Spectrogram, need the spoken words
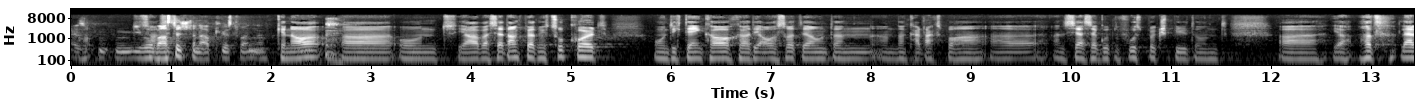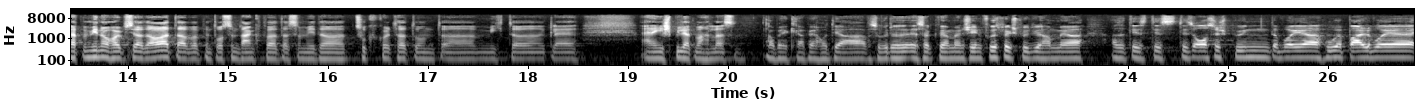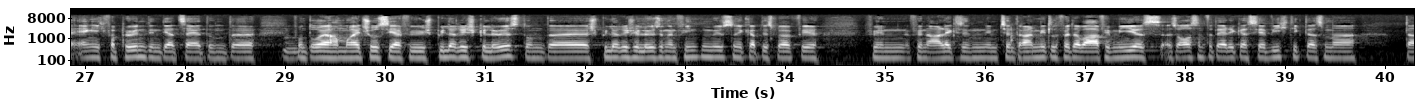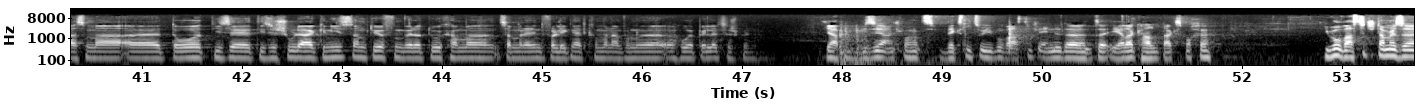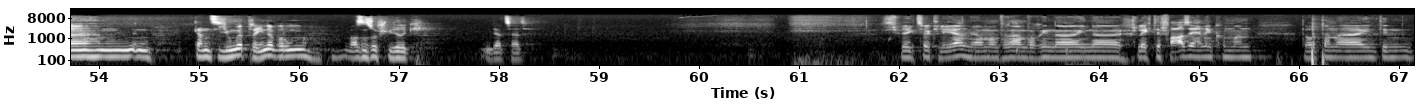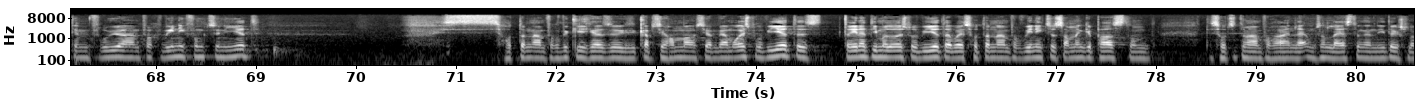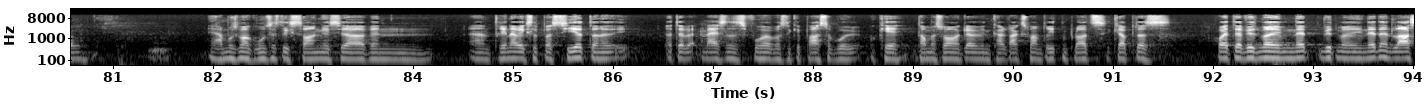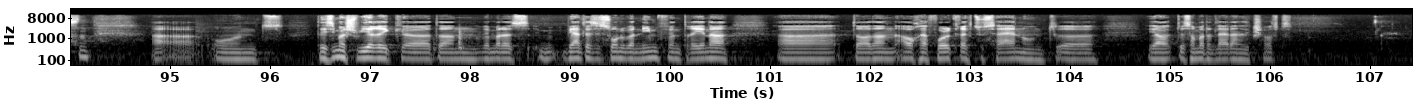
also Ivo Vastic dann abgelöst worden. Ne? Genau, äh, und ja, war sehr dankbar, hat mich zurückgeholt. Und ich denke auch, äh, die Ausreiter und dann, und dann Karl Dachsbacher äh, einen sehr, sehr guten Fußball gespielt. Und ja, hat leider bei mir noch ein halbes Jahr gedauert, aber bin trotzdem dankbar, dass er mich da zurückgeholt hat und mich da gleich einige Spiele hat machen lassen. Aber ich glaube, er hat ja auch, so wie du sagst, wir haben einen schönen Fußball gespielt. Wir haben ja, also das, das, das Außenspielen, da war ja ein hoher Ball, war ja eigentlich verpönt in der Zeit. Und äh, mhm. von daher haben wir halt schon sehr viel spielerisch gelöst und äh, spielerische Lösungen finden müssen. Ich glaube, das war für, für, den, für den Alex in, im zentralen Mittelfeld, aber auch für mich als, als Außenverteidiger sehr wichtig, dass man dass wir äh, da diese, diese Schule auch genießen haben dürfen, weil dadurch haben wir, sind wir nicht in die Verlegenheit gekommen, einfach nur hohe Bälle zu spielen. Ja, wie Sie angesprochen haben, Wechsel zu Ivo Vastic, Ende der, der Ära Karl Dachsbacher. Ivo Vastic damals ein, ein ganz junger Trainer, warum war es denn so schwierig in der Zeit? Schwierig zu erklären. Wir haben einfach in eine, in eine schlechte Phase reingekommen. Da hat dann äh, in, den, in dem Frühjahr einfach wenig funktioniert hat dann einfach wirklich, also ich glaube, sie haben, sie haben, wir haben alles probiert, das Trainerteam hat alles probiert, aber es hat dann einfach wenig zusammengepasst und das hat sich dann einfach auch in unseren Leistungen niedergeschlagen. Ja, muss man grundsätzlich sagen, ist ja, wenn ein Trainerwechsel passiert, dann hat er meistens vorher was nicht gepasst, obwohl, okay, damals waren wir, glaube ich, mit Karl Dax war am dritten Platz. Ich glaube, dass heute wird man ihn nicht, wird man ihn nicht entlassen. Äh, und das ist immer schwierig, äh, dann, wenn man das während der Saison übernimmt für einen Trainer, äh, da dann auch erfolgreich zu sein. Und ja, das haben wir dann leider nicht geschafft.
